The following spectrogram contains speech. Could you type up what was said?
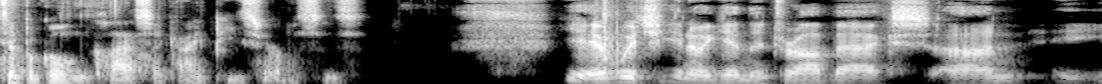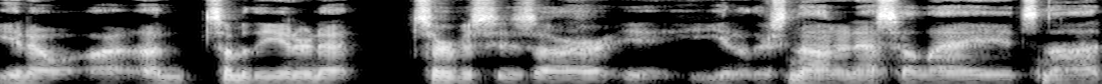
typical and classic IP services. Yeah, which you know, again, the drawbacks on you know on some of the internet services are you know there's not an SLA, it's not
